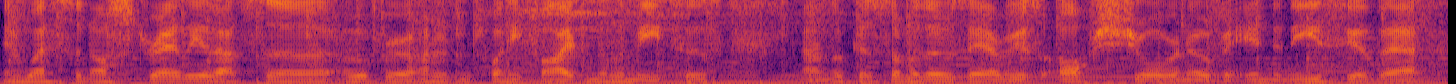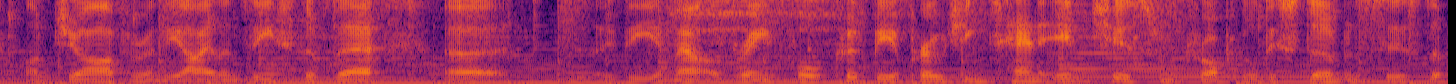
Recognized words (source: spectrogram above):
In Western Australia, that's uh, over 125 millimetres. And look at some of those areas offshore and over Indonesia there on Java and the islands east of there. Uh, the amount of rainfall could be approaching 10 inches from tropical disturbances that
